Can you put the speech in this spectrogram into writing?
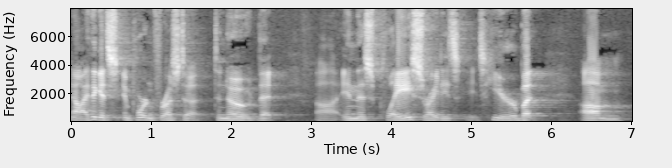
Now, I think it's important for us to, to note that uh, in this place, right, it's, it's here, but um,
